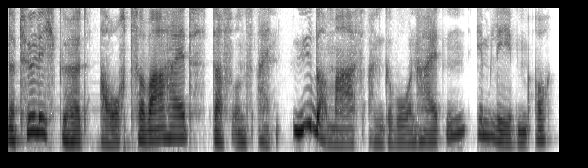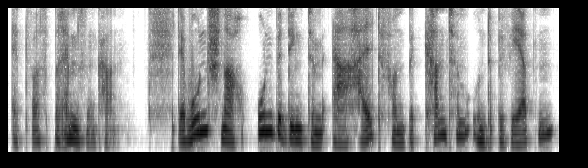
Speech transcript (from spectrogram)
Natürlich gehört auch zur Wahrheit, dass uns ein Übermaß an Gewohnheiten im Leben auch etwas bremsen kann. Der Wunsch nach unbedingtem Erhalt von Bekanntem und Bewährten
